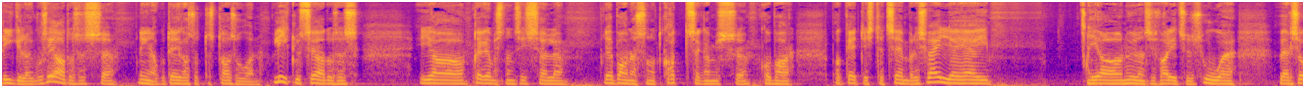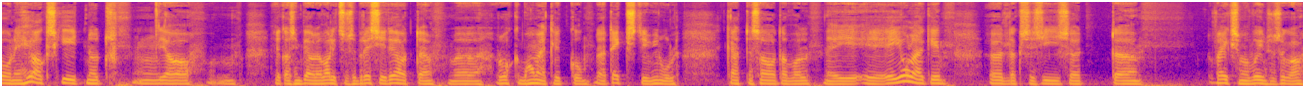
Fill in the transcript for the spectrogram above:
riigilõivuseadusesse, nii nagu teekasutustasu on liiklusseaduses, ja tegemist on siis selle ebaõnnestunud katsega, mis kobarpaketist detsembris välja jäi, ja nüüd on siis valitsus uue versiooni heaks kiitnud. Ja ega siin peale valitsuse pressiteate äh, rohkem ametlikku teksti minul kättesaadaval ei, ei, ei olegi, öeldakse siis, et äh, väiksema võimsusega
